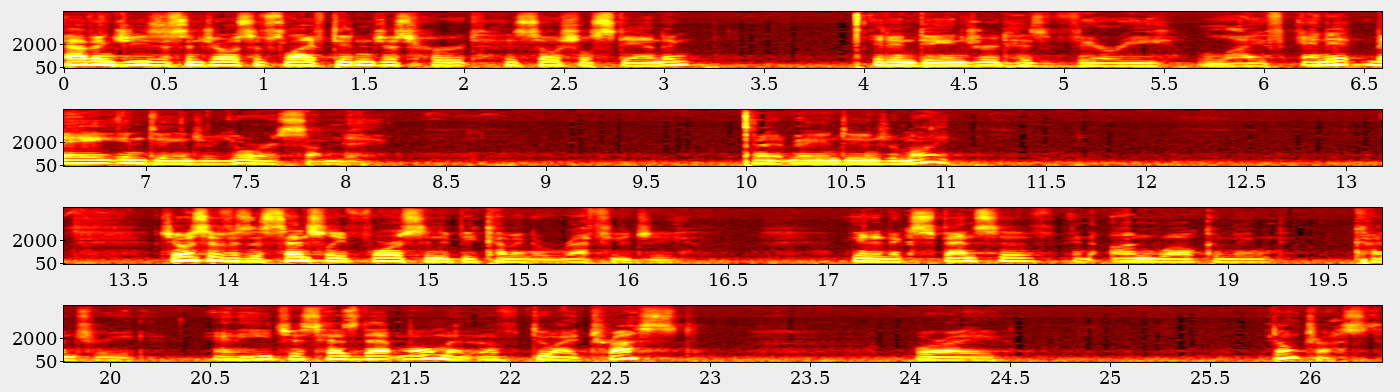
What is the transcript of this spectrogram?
Having Jesus in Joseph's life didn't just hurt his social standing it endangered his very life, and it may endanger yours someday. And it may endanger mine. Joseph is essentially forced into becoming a refugee in an expensive and unwelcoming country. And he just has that moment of do I trust or I don't trust?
